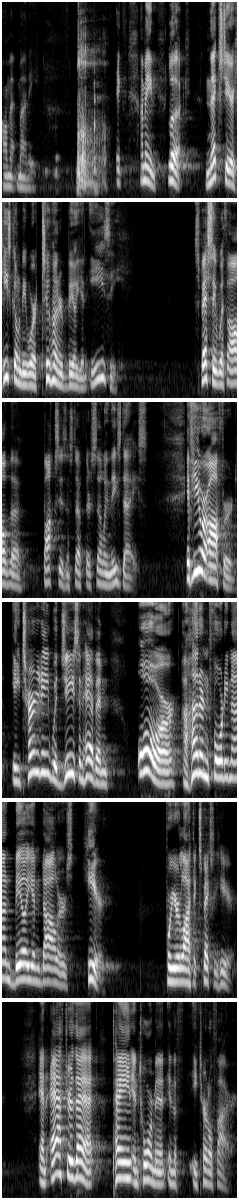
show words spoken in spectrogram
on that money. It, I mean, look, next year he's going to be worth 200 billion easy. Especially with all the boxes and stuff they're selling these days. If you are offered eternity with Jesus in heaven or $149 billion here for your life expectancy here. And after that, pain and torment in the eternal fire.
